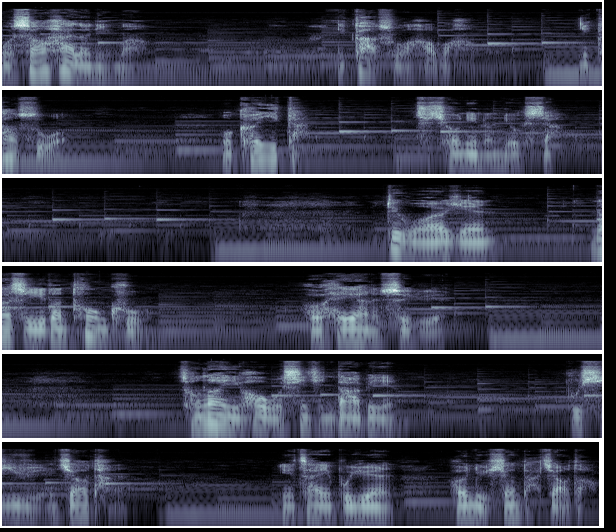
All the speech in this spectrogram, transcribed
我伤害了你吗？你告诉我好不好？你告诉我，我可以改，只求你能留下。对我而言。那是一段痛苦和黑暗的岁月。从那以后，我性情大变，不喜与人交谈，也再也不愿和女生打交道。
